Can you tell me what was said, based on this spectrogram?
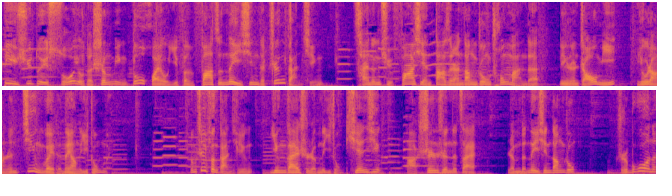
必须对所有的生命都怀有一份发自内心的真感情，才能去发现大自然当中充满的令人着迷又让人敬畏的那样的一种美。那么这份感情应该是人们的一种天性啊，深深的在人们的内心当中。只不过呢，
